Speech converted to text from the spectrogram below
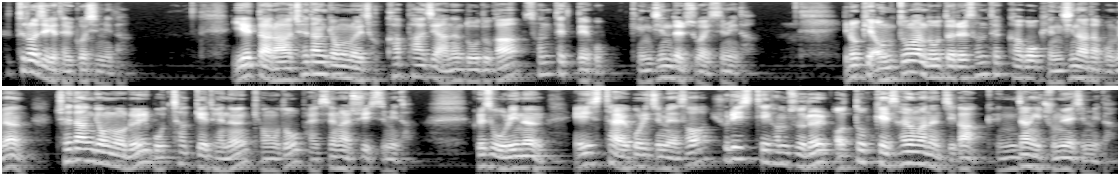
흐트러지게 될 것입니다. 이에 따라 최단 경로에 적합하지 않은 노드가 선택되고 갱신될 수가 있습니다. 이렇게 엉뚱한 노드를 선택하고 갱신하다 보면 최단 경로를 못 찾게 되는 경우도 발생할 수 있습니다. 그래서 우리는 A스타 알고리즘에서 휴리스틱 함수를 어떻게 사용하는지가 굉장히 중요해집니다.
